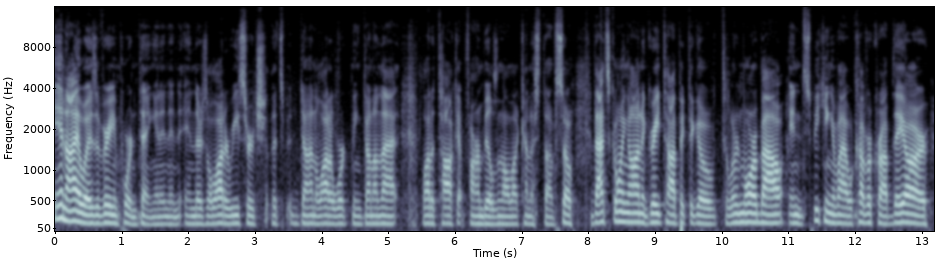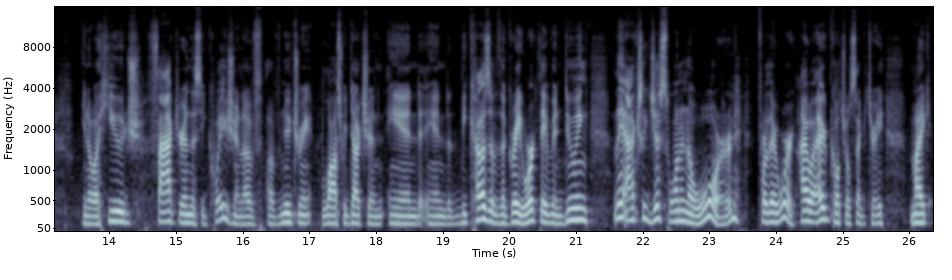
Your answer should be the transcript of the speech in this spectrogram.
in Iowa is a very important thing, and, and and there's a lot of research that's been done, a lot of work being done on that, a lot of talk at farm bills and all that kind of stuff. So that's going on. A great topic to go to learn more about. And speaking of Iowa cover crop, they are, you know, a huge factor in this equation of, of nutrient loss reduction and and because of the great work they've been doing, they actually just won an award for their work. Iowa Agricultural Secretary Mike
